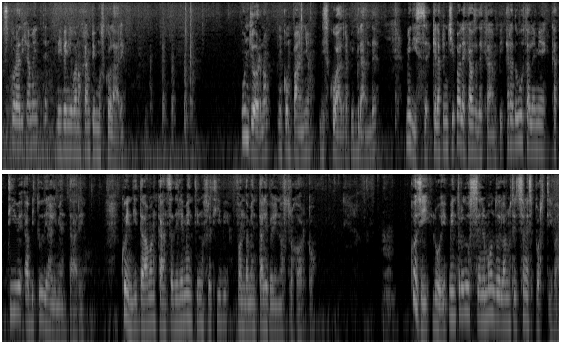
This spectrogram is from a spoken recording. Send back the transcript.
sporadicamente mi venivano crampi muscolari. Un giorno un compagno di squadra più grande mi disse che la principale causa dei crampi era dovuta alle mie cattive abitudini alimentari, quindi dalla mancanza di elementi nutritivi fondamentali per il nostro corpo. Così lui mi introdusse nel mondo della nutrizione sportiva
